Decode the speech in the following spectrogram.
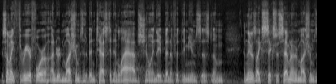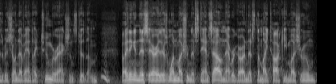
There's something like three or four hundred mushrooms that have been tested in labs showing they benefit the immune system, and there's like six or seven hundred mushrooms that have been shown to have anti-tumor actions to them. Hmm. But I think in this area, there's one mushroom that stands out in that regard, and that's the maitake mushroom.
